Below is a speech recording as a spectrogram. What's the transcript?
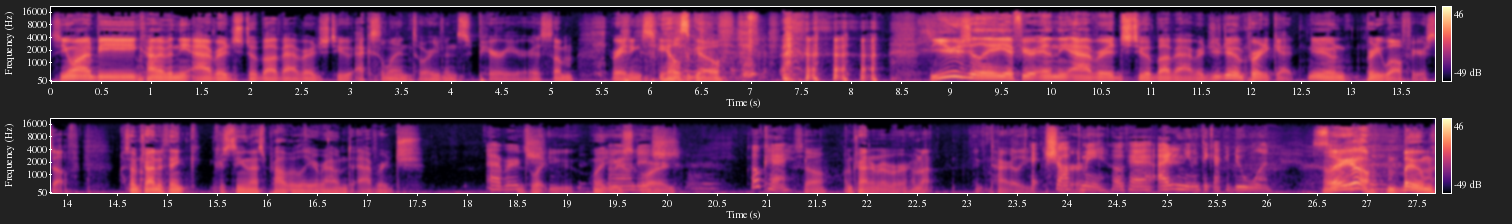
So you want to be kind of in the average to above average to excellent or even superior, as some rating scales go. Usually, if you're in the average to above average, you're doing pretty good. You're doing pretty well for yourself. So I'm trying to think, Christine. That's probably around average Average. is what you what you Around-ish. scored. Okay. So I'm trying to remember. I'm not entirely. It shocked sure. me. Okay. I didn't even think I could do one. Well, there you go. Boom.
